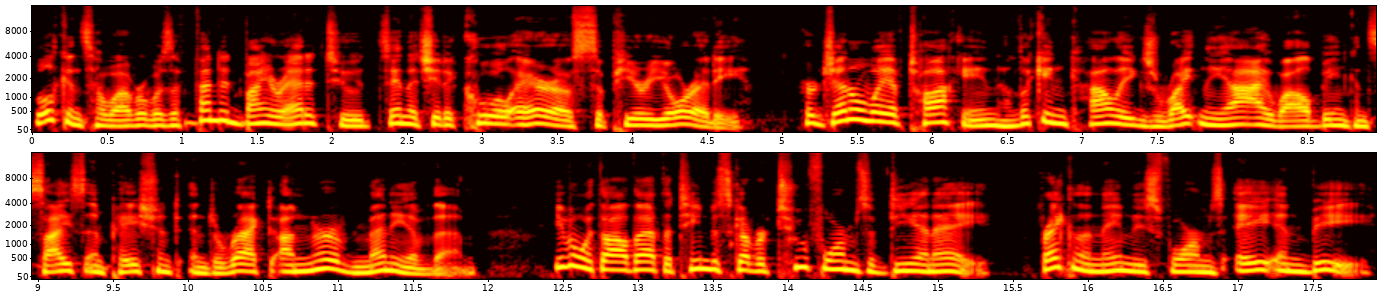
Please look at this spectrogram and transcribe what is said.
Wilkins, however, was offended by her attitude, saying that she had a cool air of superiority. Her general way of talking, looking colleagues right in the eye while being concise and patient and direct, unnerved many of them. Even with all that, the team discovered two forms of DNA. Franklin named these forms A and B.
